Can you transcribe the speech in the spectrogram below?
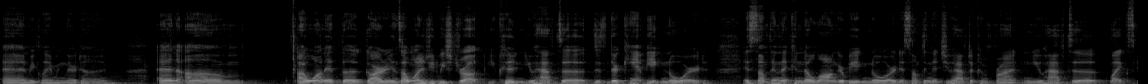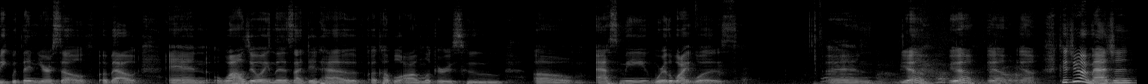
and reclaiming their time, and um, I wanted the guardians. I wanted you to be struck. You couldn't. You have to. There can't be ignored. It's something that can no longer be ignored. It's something that you have to confront and you have to like speak within yourself about. And while doing this, I did have a couple onlookers who um, asked me where the white was. And yeah, yeah, yeah, yeah. Could you imagine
